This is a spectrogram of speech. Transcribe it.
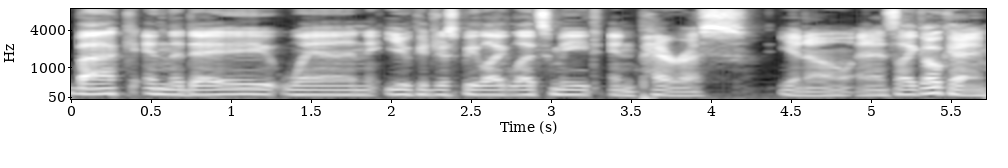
back in the day when you could just be like, let's meet in Paris, you know? And it's like, okay.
